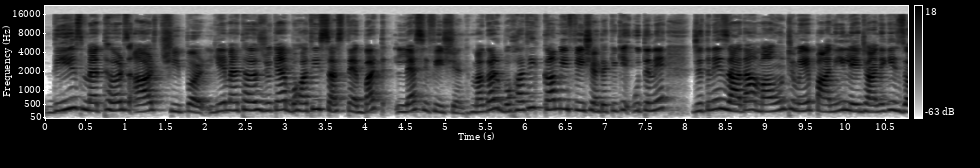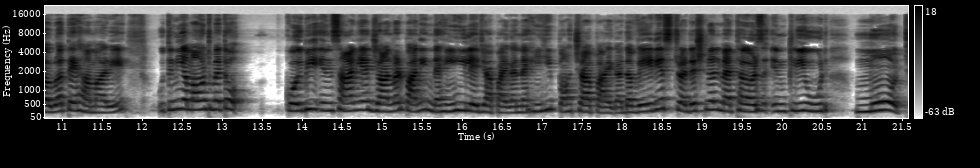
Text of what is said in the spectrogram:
दीज मेथड्स आर चीपर ये मेथड्स जो क्या है, बहुत ही सस्ते हैं बट लेस इफिशियंट मगर बहुत ही कम इफिशियंट है, क्योंकि उतने, जितने ज़्यादा अमाउंट में पानी ले जाने की ज़रूरत है हमारी, उतनी अमाउंट में तो कोई भी इंसान या जानवर पानी नहीं ही ले जा पाएगा, नहीं ही पहुँचा पाएगा। The various traditional methods include moat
